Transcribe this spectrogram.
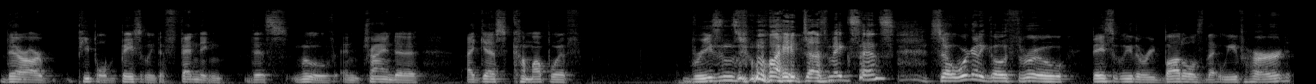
there are people basically defending this move and trying to, I guess, come up with reasons why it does make sense. So we're going to go through basically the rebuttals that we've heard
